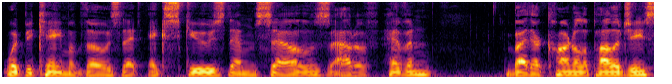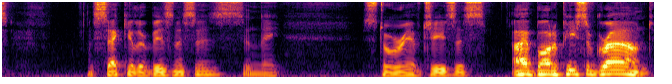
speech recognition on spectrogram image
what became of those that excused themselves out of heaven by their carnal apologies and secular businesses in the story of Jesus. I have bought a piece of ground.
